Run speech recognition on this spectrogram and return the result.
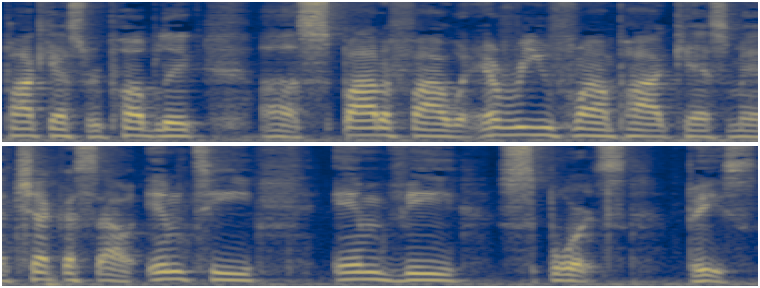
Podcast Republic, uh, Spotify, wherever you find podcasts, man. Check us out. MTMV Sports. Peace.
